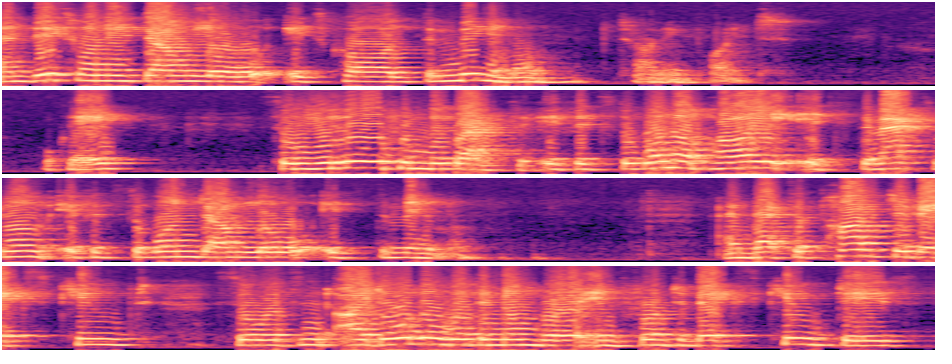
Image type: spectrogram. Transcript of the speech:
And this one is down low, it's called the minimum turning point. Okay, so you know from the graph, if it's the one up high, it's the maximum, if it's the one down low, it's the minimum and that's a positive x cubed so it's I don't know what the number in front of x cubed is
